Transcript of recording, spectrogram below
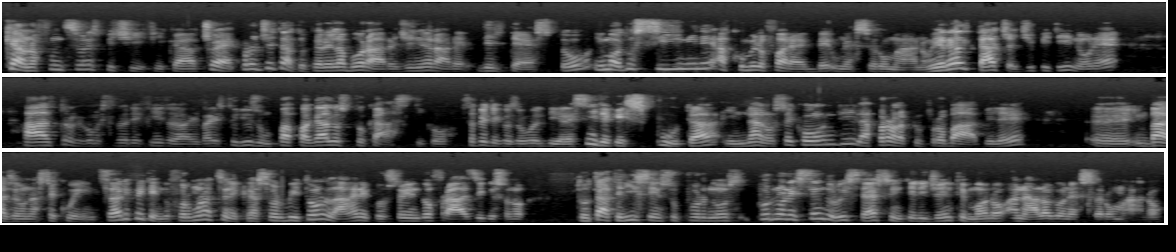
che ha una funzione specifica, cioè è progettato per elaborare e generare del testo in modo simile a come lo farebbe un essere umano. In realtà cioè, GPT non è altro che, come è stato definito dai vari studiosi, un pappagallo stocastico. Sapete cosa vuol dire? Significa che sputa in nanosecondi la parola più probabile eh, in base a una sequenza, ripetendo formulazioni che ha assorbito online e costruendo frasi che sono dotate di senso pur non, pur non essendo lui stesso intelligente in modo analogo a un essere umano.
